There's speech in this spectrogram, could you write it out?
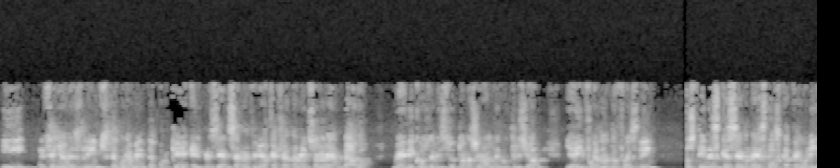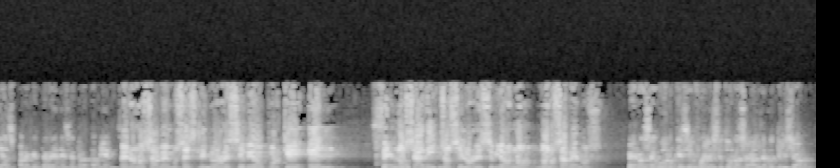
y el señor Slim, seguramente, porque el presidente se refirió a que el tratamiento se lo habían dado médicos del Instituto Nacional de Nutrición, y ahí fue donde fue Slim. Entonces tienes que ser de estas categorías para que te den ese tratamiento. Pero no sabemos si Slim lo recibió porque él no se ha dicho si lo recibió o no, no lo sabemos. Pero seguro que si fue el Instituto Nacional de Nutrición,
